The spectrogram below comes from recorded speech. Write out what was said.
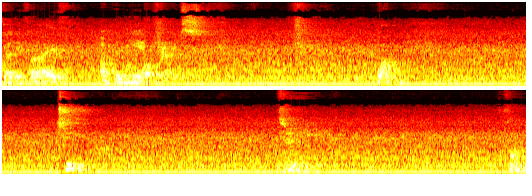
35, up in the air reps. One, two, three, four,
